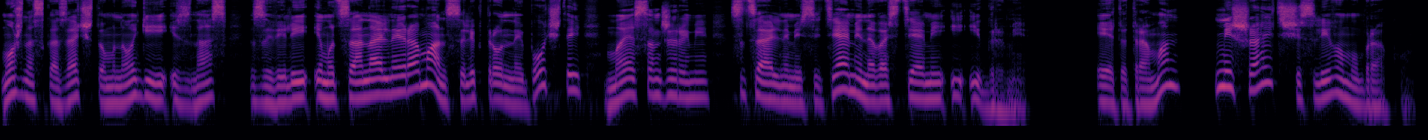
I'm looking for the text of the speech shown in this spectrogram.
Можно сказать, что многие из нас завели эмоциональный роман с электронной почтой, мессенджерами, социальными сетями, новостями и играми. И этот роман мешает счастливому браку.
